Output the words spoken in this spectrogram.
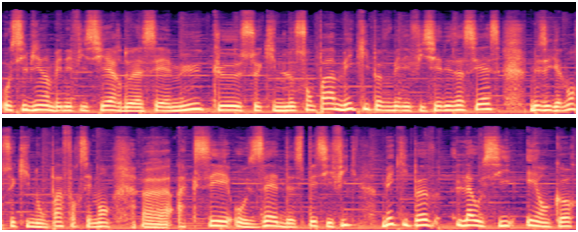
aussi bien bénéficiaires de la CMU que ceux qui ne le sont pas, mais qui peuvent bénéficier des ACS, mais également ceux qui n'ont pas forcément euh, accès aux aides spécifiques, mais qui peuvent là aussi et encore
